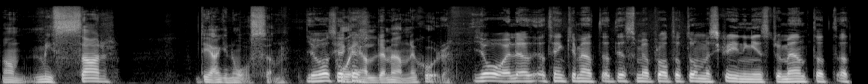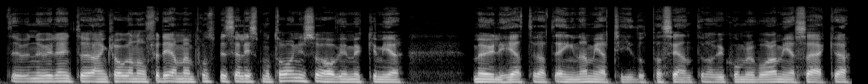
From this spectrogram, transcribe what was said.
man missar diagnosen Ja, på kanske- äldre människor? Ja, eller jag, jag tänker mig att, att det som jag pratat om med screeninginstrument, att, att, nu vill jag inte anklaga någon för det, men på en specialistmottagning så har vi mycket mer möjligheter att ägna mer tid åt patienten och vi kommer att vara mer säkra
